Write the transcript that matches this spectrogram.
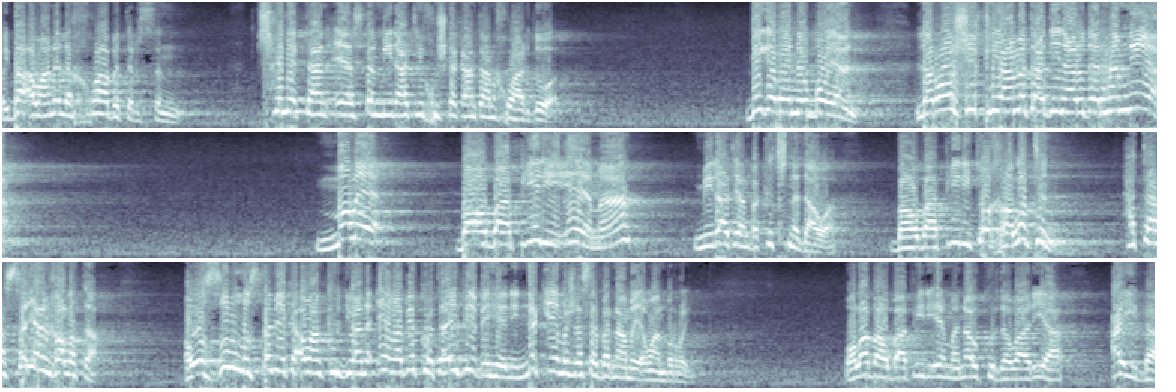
خۆی با ئەوانە لە خوا بترسن چەندێکتان ئێستا میراتی خوشکەکانتان خواردووە بیگەڕێنە بۆیان لە ڕۆژی قیامەتا دینار و دەرهەم نییە مەڵێ باوباپیری ئێمە میراتیان بە کچ نەداوە باوباپیری تۆ خەڵەتن هەتا سەریان غەڵەتە ئەوە زڵ مستەمێکە ئەوان کردویانە ئێمە بێ کۆتایی پێ بهێنین نەک ئێمەش لەسەر بەرنامەی ئەوان بڕۆین وەڵا باوباپیری ئێمە ناو کوردەواریە عیبە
